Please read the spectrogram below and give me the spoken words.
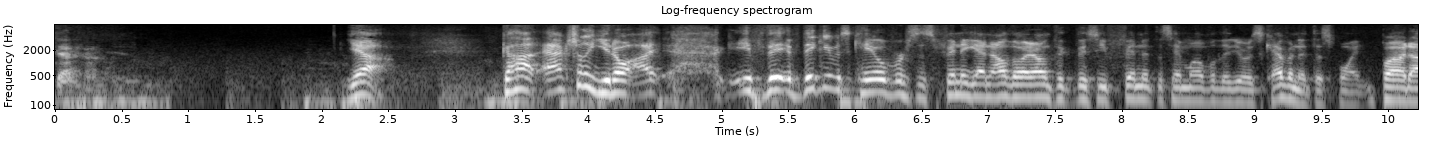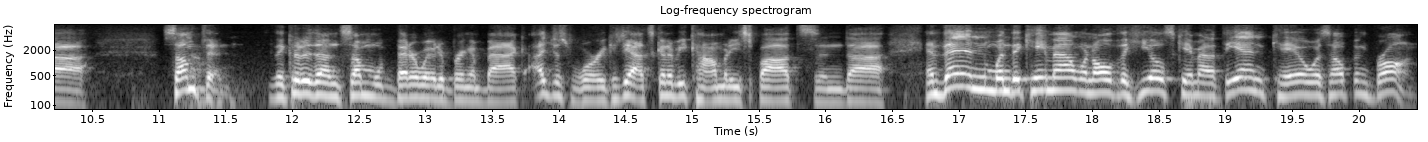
Definitely. Yeah. God, actually, you know, I if they if they give us KO versus Finn again, although I don't think they see Finn at the same level they do as Kevin at this point, but uh something they could have done some better way to bring him back. I just worry because yeah, it's going to be comedy spots, and uh and then when they came out, when all the heels came out at the end, KO was helping Braun,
